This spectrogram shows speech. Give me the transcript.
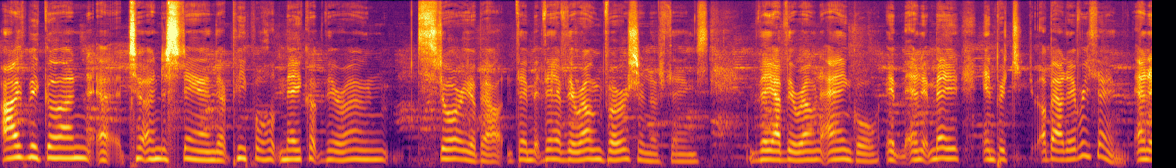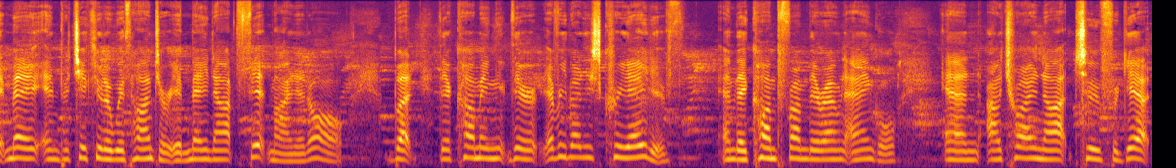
I've begun uh, to understand that people make up their own story about them. They have their own version of things. They have their own angle, it, and it may in about everything. And it may, in particular, with Hunter, it may not fit mine at all. But they're coming. They're everybody's creative, and they come from their own angle. And I try not to forget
